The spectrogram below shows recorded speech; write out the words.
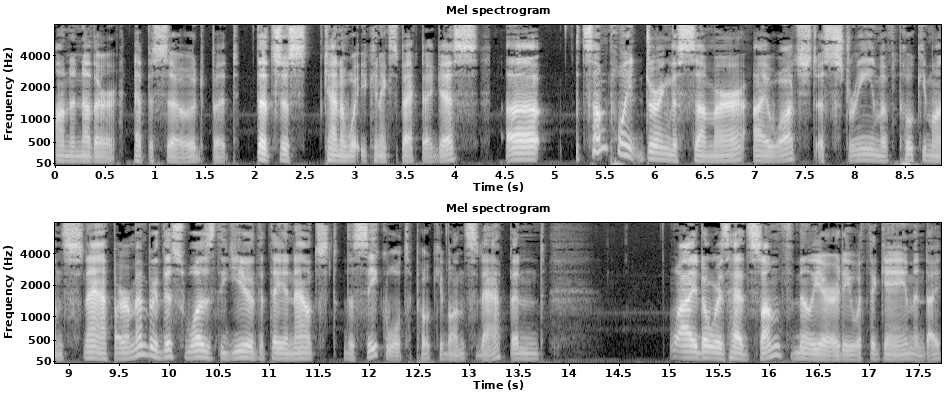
on another episode. But that's just kind of what you can expect, I guess. Uh, at some point during the summer, I watched a stream of Pokemon Snap. I remember this was the year that they announced the sequel to Pokemon Snap, and I'd always had some familiarity with the game, and I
